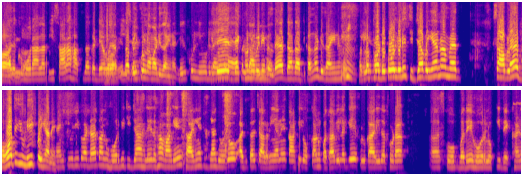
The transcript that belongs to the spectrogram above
ਆ ਦੇਖੋ। ਮੋਰਾਂ ਵਾਲਾ ਪੀਸ ਸਾਰਾ ਹੱਥ ਦਾ ਕੱਢਿਆ ਹੋਇਆ ਪੀਸ ਹੈ। ਬਿਲਕੁਲ ਨਵਾਂ ਡਿਜ਼ਾਈਨ ਹੈ ਜੀ। ਬਿਲਕੁਲ ਨਿਊ ਡਿਜ਼ਾਈਨ ਕਿਤੇ ਦੇਖਣ ਨੂੰ ਵੀ ਨਹੀਂ ਮਿਲਦਾ ਇਦਾਂ ਦਾ ਅੱਜ ਕੱਲ ਨਾ ਡਿਜ਼ਾਈਨ ਮਤਲਬ ਤੁਹਾਡੇ ਕੋਲ ਜਿਹੜੀ ਚੀਜ਼ਾਂ ਪਈਆਂ ਨਾ ਮੈਂ ਹਿਸਾਬ ਲਾਇਆ ਬਹੁਤ ਹੀ ਯੂਨੀਕ ਪਈਆਂ ਨੇ। ਥੈਂਕ ਯੂ ਜੀ ਤੁਹਾਡਾ ਤੁਹਾਨੂੰ ਹੋਰ ਵੀ ਚੀਜ਼ਾਂ ਹਲੇ ਦਿਖਾਵਾਂਗੇ। ਸਾਰੀਆਂ ਚੀਜ਼ਾਂ ਜੋ ਜੋ ਅੱਜਕੱਲ ਚੱਲ ਰਹੀਆਂ ਨੇ ਤਾਂ ਕਿ ਲੋਕਾਂ ਨੂੰ ਪਤਾ ਵੀ ਲੱਗੇ ਫੁਲਕਾਰੀ ਦਾ ਥੋੜਾ ਸਕੋਪ ਵਧੇ ਹੋਰ ਲੋਕੀ ਦੇਖਣ।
